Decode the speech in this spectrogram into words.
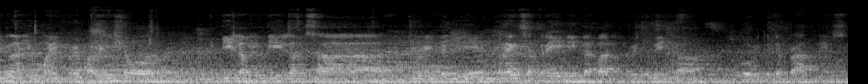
yun nga yung mind preparation, hindi lang hindi lang sa during the game, right sa training dapat when you wake up, going to the practice.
